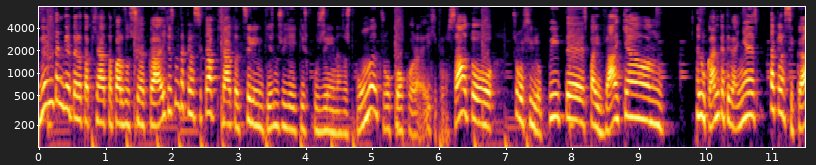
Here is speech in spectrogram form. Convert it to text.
Δεν ήταν ιδιαίτερα τα πιάτα παραδοσιακά, είχες ας πούμε τα κλασικά πιάτα της ελληνικής μεσογειακής κουζίνας, ας πούμε. Ξέρω, κόκορα, είχε κρασάτο, ξέρω, χιλοπίτες, παϊδάκια, λουκάνικα, τηγανιές, τα κλασικά,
